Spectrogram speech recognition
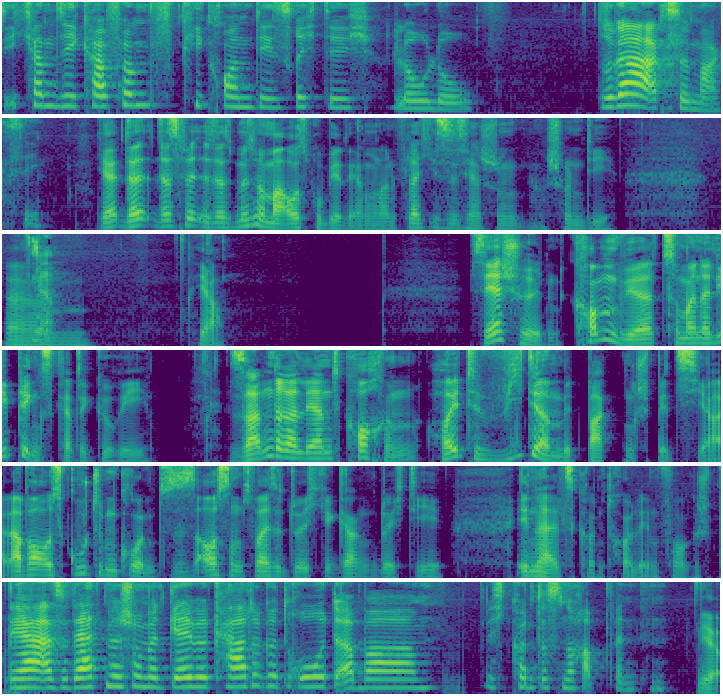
ich kann die K5 Keychron, die ist richtig low, low. Sogar Axel mag sie. Ja, da- das, wird- das müssen wir mal ausprobieren irgendwann. Vielleicht ist es ja schon, schon die. Ähm, ja. Sehr schön. Kommen wir zu meiner Lieblingskategorie. Sandra lernt kochen. Heute wieder mit Backen-Spezial, aber aus gutem Grund. Es ist ausnahmsweise durchgegangen durch die Inhaltskontrolle im Vorgespräch. Ja, also der hat mir schon mit gelbe Karte gedroht, aber ich konnte es noch abwenden. Ja.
